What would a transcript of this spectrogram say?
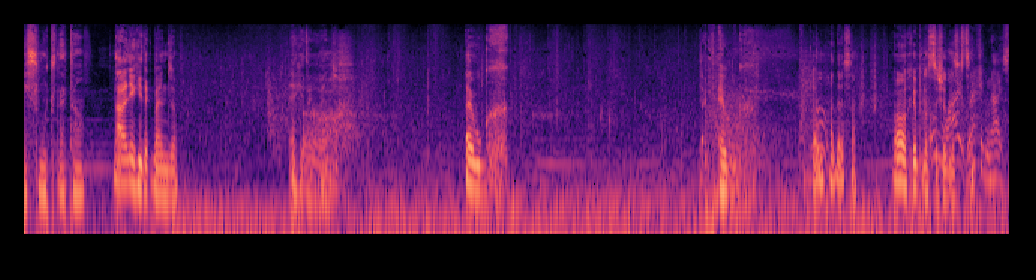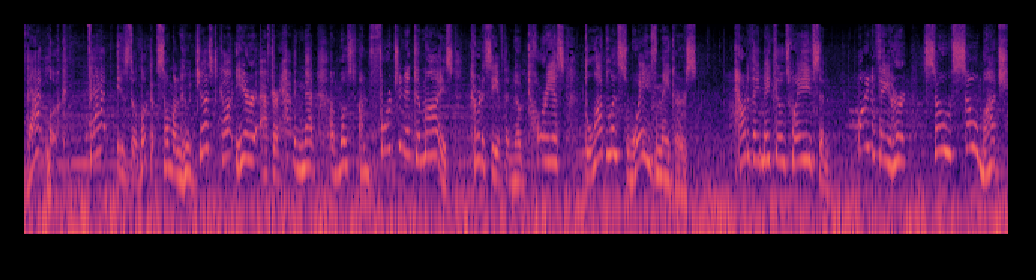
Ej, smutne to. No, ale niech i tak będzie. Niech i tak będzie. Ełg. Tak, ełg. Dom Hadesa. O, hypnos coś od Oh, nas chce. is the look of someone who just got here after having met a most unfortunate demise, courtesy of the notorious bloodless wave makers. How do they make those waves and why do they hurt so, so much?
